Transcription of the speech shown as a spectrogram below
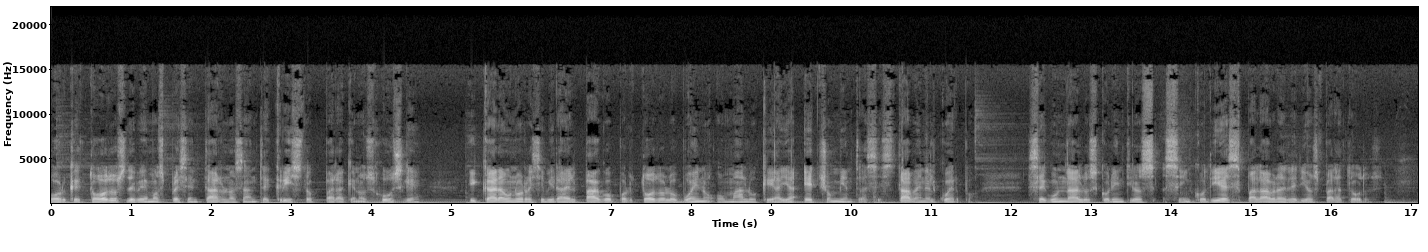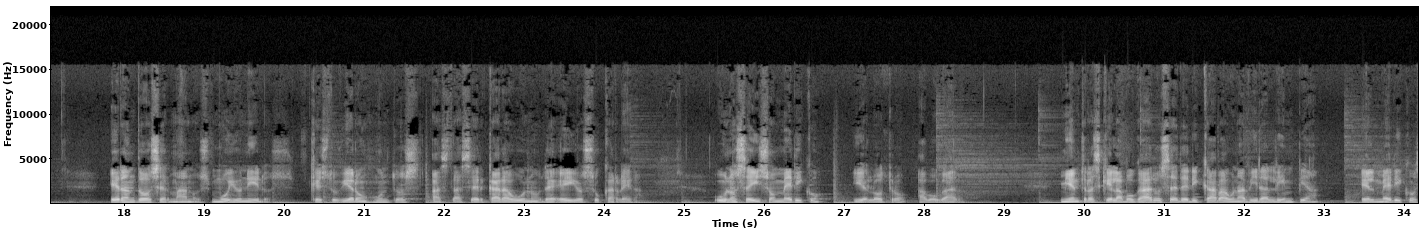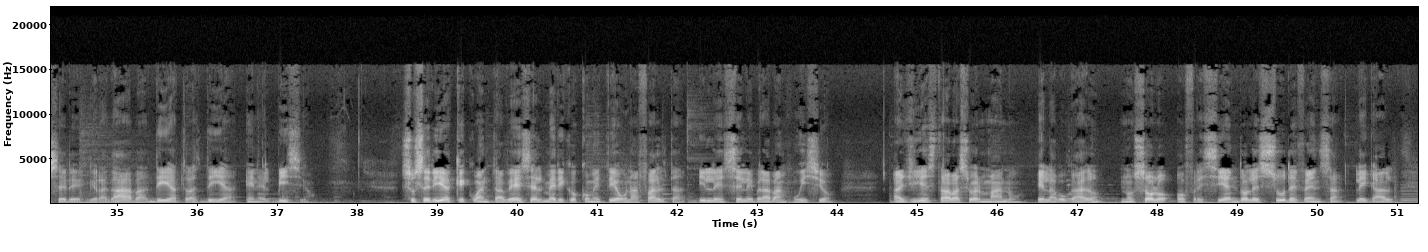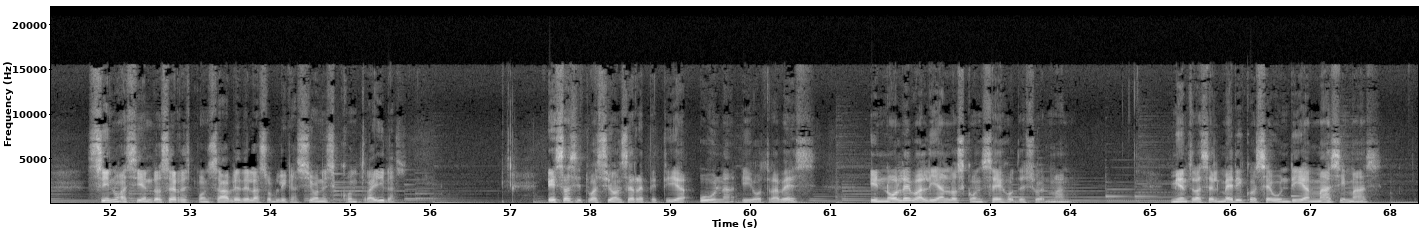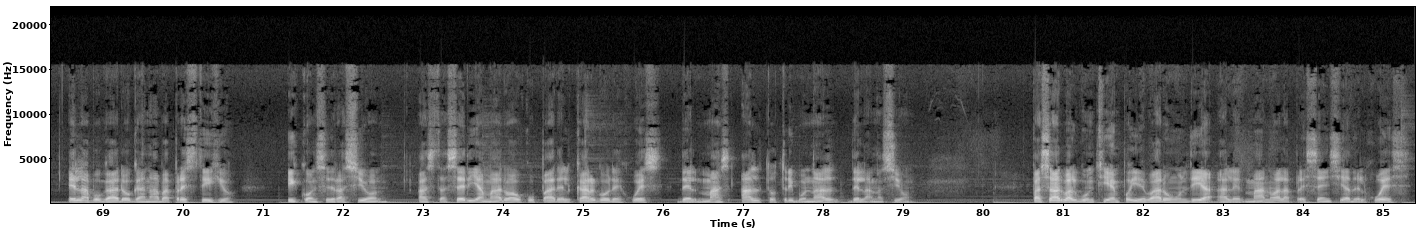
porque todos debemos presentarnos ante Cristo para que nos juzgue y cada uno recibirá el pago por todo lo bueno o malo que haya hecho mientras estaba en el cuerpo. Segunda a los Corintios 5:10, palabra de Dios para todos. Eran dos hermanos muy unidos que estuvieron juntos hasta hacer cada uno de ellos su carrera. Uno se hizo médico y el otro abogado. Mientras que el abogado se dedicaba a una vida limpia, el médico se degradaba día tras día en el vicio. Sucedía que cuanta vez el médico cometía una falta y le celebraban juicio, allí estaba su hermano, el abogado, no solo ofreciéndole su defensa legal, sino haciéndose responsable de las obligaciones contraídas. Esa situación se repetía una y otra vez y no le valían los consejos de su hermano. Mientras el médico se hundía más y más, el abogado ganaba prestigio y consideración hasta ser llamado a ocupar el cargo de juez del más alto tribunal de la nación. Pasado algún tiempo llevaron un día al hermano a la presencia del juez,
